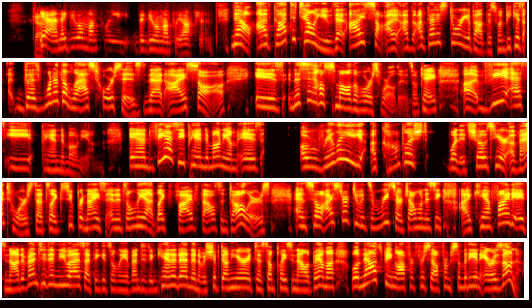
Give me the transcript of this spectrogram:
Got it. Yeah, and they do a monthly. They do a monthly auction. Now, I've got to tell you that I saw I, I've I've got a story about this one because the one of the last horses that I saw is and this is how small the horse world is, okay? Uh VSE Pandemonium. And VSE Pandemonium is a really accomplished what it shows here event horse that's like super nice and it's only at like $5000 and so i start doing some research. I want to see i can't find it. It's not evented in the us i think it's only evented in canada and then it was shipped down here to some place in alabama. Well now it's being offered for sale from somebody in arizona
